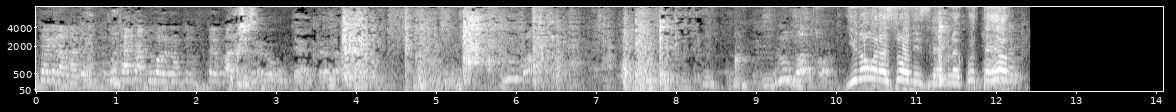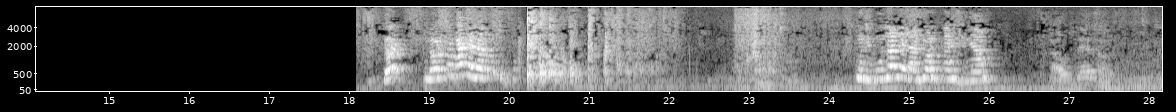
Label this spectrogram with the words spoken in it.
uphekela ngato uthatha phi kona ukuthi uphekwa You know what I saw this and I'm like, what the hell? nohlobanela undibulalela ntoni endlini yam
